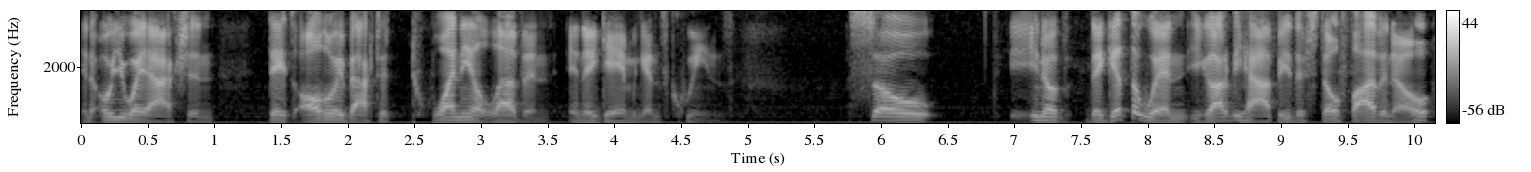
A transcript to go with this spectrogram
in OUA action dates all the way back to 2011 in a game against Queens. So, you know, they get the win. You got to be happy. They're still 5 and 0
